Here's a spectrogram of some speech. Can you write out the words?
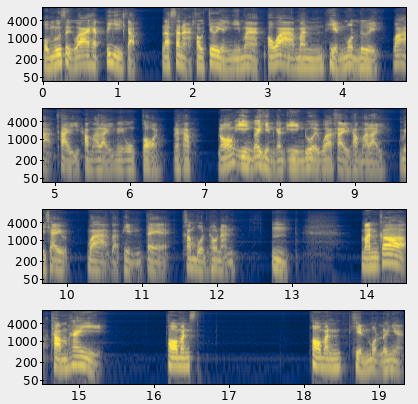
ผมรู้สึกว่า happy กับลักษณะ culture อย่างนี้มาก เพราะว่ามันเห็นหมดเลยว่าใครทำอะไรในองค์กรนะครับ น้องเองก็เห็นกันเองด้วยว่าใครทำอะไร ไม่ใช่ว่าแบบเห็นแต่ข้างบนเท่านั้น อืม มันก็ทำให้พอมัน พอมันเห็นหมดแล้วเนี่ย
